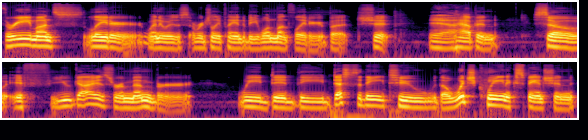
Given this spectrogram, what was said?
three months later, when it was originally planned to be one month later, but shit yeah. happened. So if you guys remember, we did the Destiny 2 the Witch Queen expansion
